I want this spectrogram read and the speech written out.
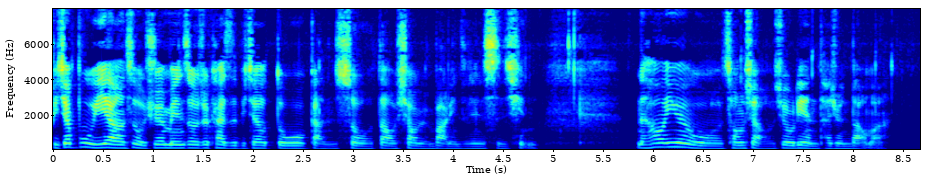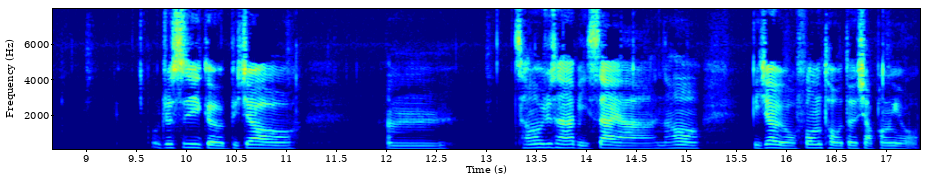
比较不一样是，我去那边之后就开始比较多感受到校园霸凌这件事情。然后因为我从小就练跆拳道嘛，我就是一个比较嗯，常会去参加比赛啊，然后。比较有风头的小朋友，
